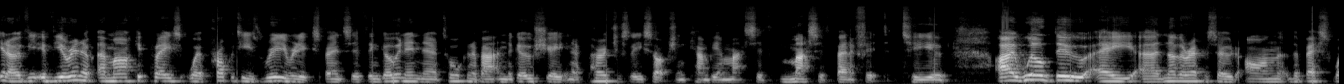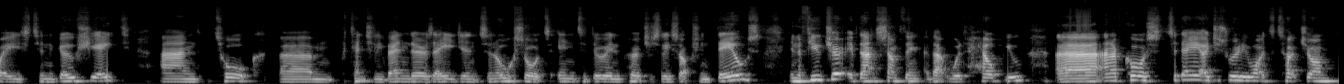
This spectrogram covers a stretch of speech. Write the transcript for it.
you know, if, you, if you're in a, a, marketplace where property is really, really expensive, then going in there talking about and negotiating a purchase lease option can be a massive, massive benefit to you. I will do a another episode on the best ways to negotiate and talk um, potentially vendors, agents, and all sorts into doing purchase lease option deals in the future, if that's something that would help you. Uh, and of course, today I just really wanted to touch on,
